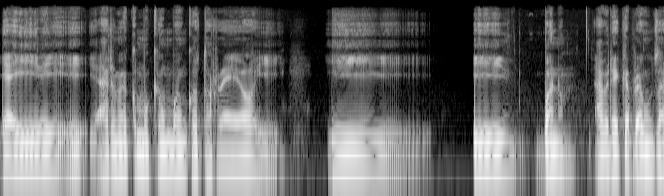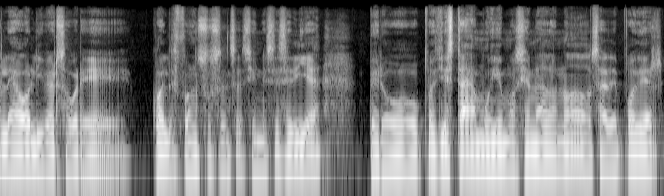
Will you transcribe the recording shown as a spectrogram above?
y ahí armé como que un buen cotorreo y, y, y, bueno, habría que preguntarle a Oliver sobre cuáles fueron sus sensaciones ese día, pero pues yo estaba muy emocionado, ¿no? O sea, de poder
